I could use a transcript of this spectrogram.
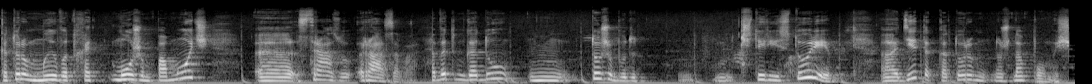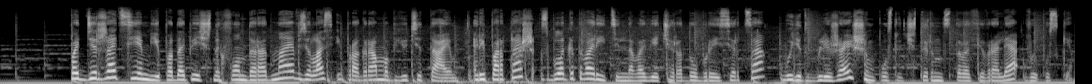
которым мы вот можем помочь э, сразу разово. В этом году тоже будут четыре истории э, деток, которым нужна помощь. Поддержать семьи подопечных фонда «Родная» взялась и программа «Бьюти Тайм». Репортаж с благотворительного вечера «Добрые сердца» выйдет в ближайшем после 14 февраля выпуске.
